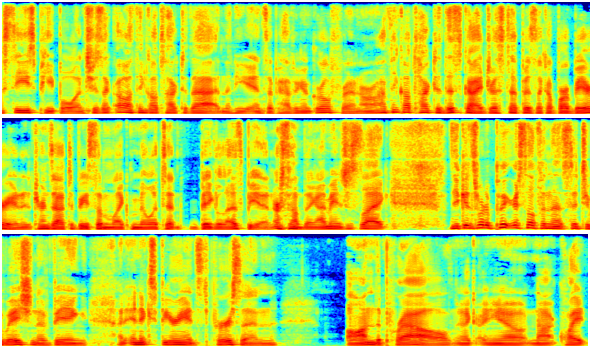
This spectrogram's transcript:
sees people, and she's like, "Oh, I think I'll talk to that," and then he ends up having a girlfriend, or I think I'll talk to this guy dressed up as like a barbarian. It turns out to be some like militant big lesbian or something. I mean, it's just like you can sort of put yourself in that situation of being an inexperienced person on the prowl, like you know, not quite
